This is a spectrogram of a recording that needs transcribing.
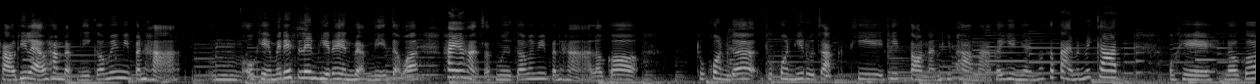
คราวที่แล้วทำแบบนี้ก็ไม่มีปัญหาอืมโอเค ไม่ได้เล่นพิเรนแบบนี้ แต่ว่าให้อาหารจากมือก็ไม่มีปัญหา แล้วก็ทุกคนก็ทุกคนที่รู้จักที่ที่ตอนนั้นที่พามาก็ยืนยันว่ากระต่ายมันไม่กัด โอเค แล้วก็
